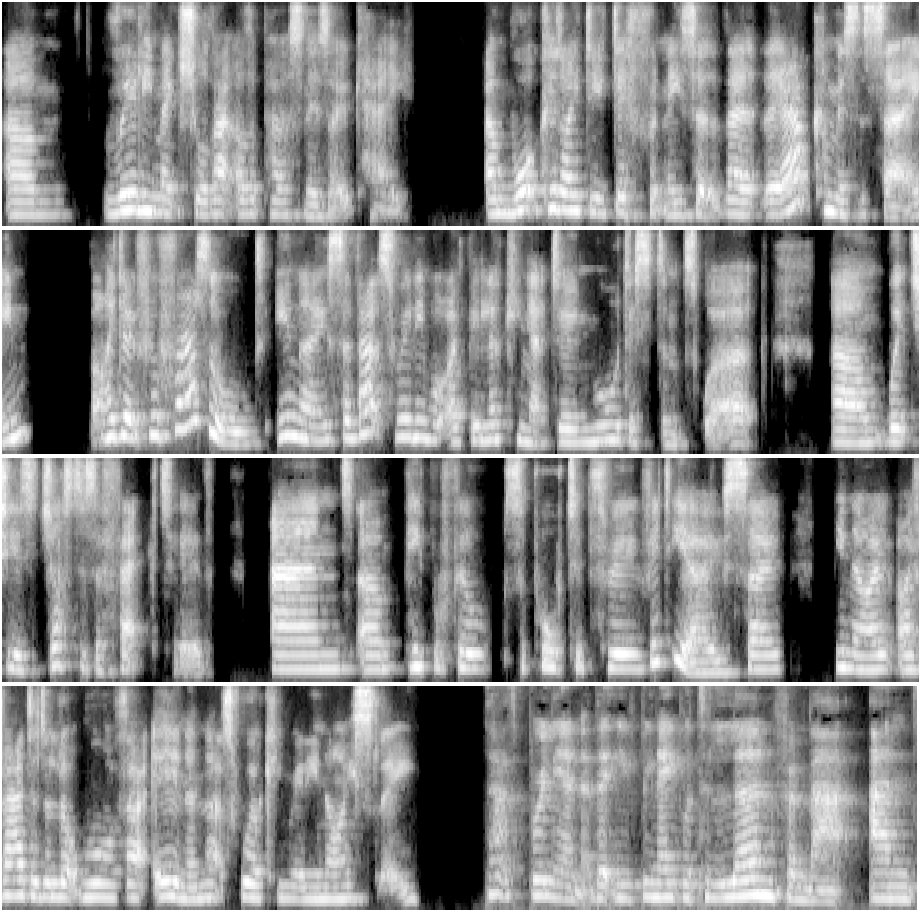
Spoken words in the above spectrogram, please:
um, really make sure that other person is okay? And what could I do differently so that the, outcome is the same, but I don't feel frazzled, you know. So that's really what I've been looking at doing more distance work, um, which is just as effective. And um, people feel supported through video. So, you know, I, I've added a lot more of that in, and that's working really nicely. That's brilliant that you've been able to learn from that and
